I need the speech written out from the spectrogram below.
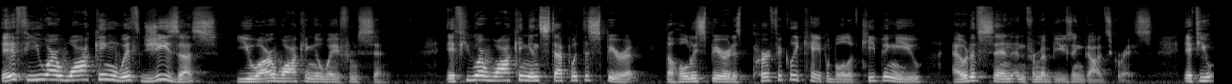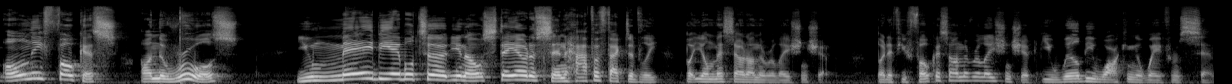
If you are walking with Jesus, you are walking away from sin. If you are walking in step with the Spirit, the Holy Spirit is perfectly capable of keeping you out of sin and from abusing God's grace. If you only focus on the rules, You may be able to, you know, stay out of sin half effectively, but you'll miss out on the relationship. But if you focus on the relationship, you will be walking away from sin.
